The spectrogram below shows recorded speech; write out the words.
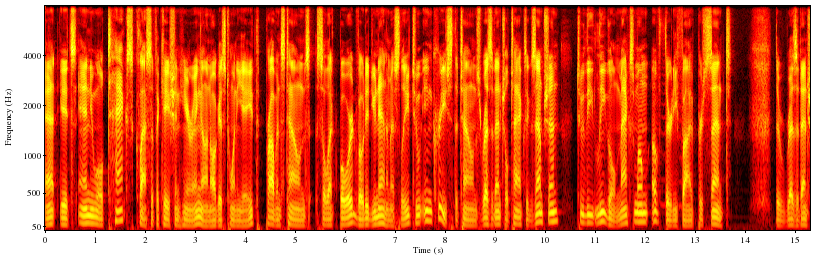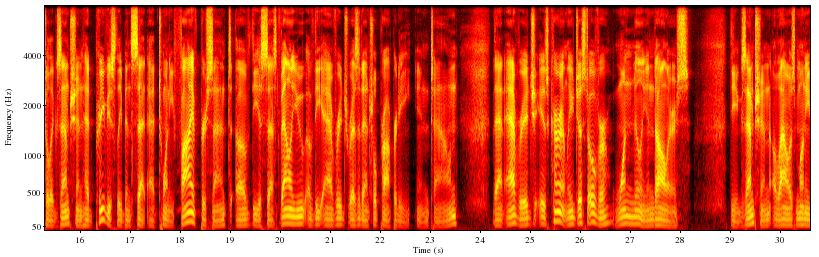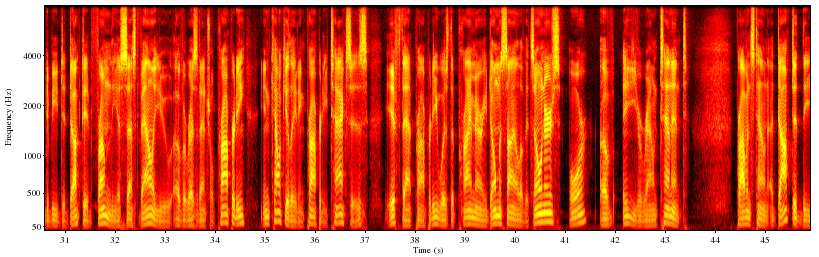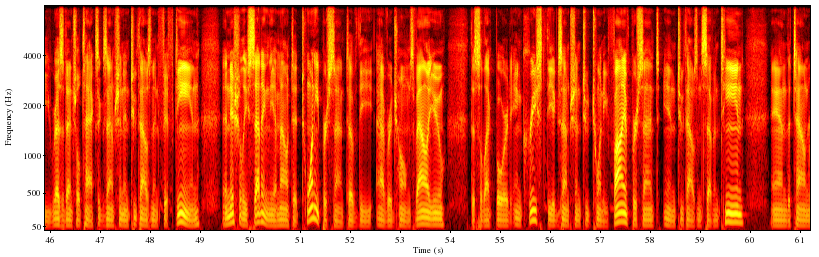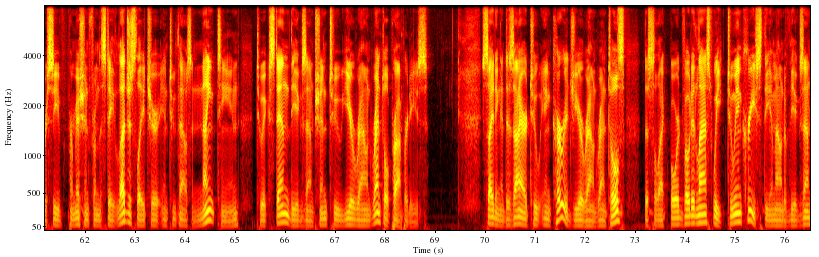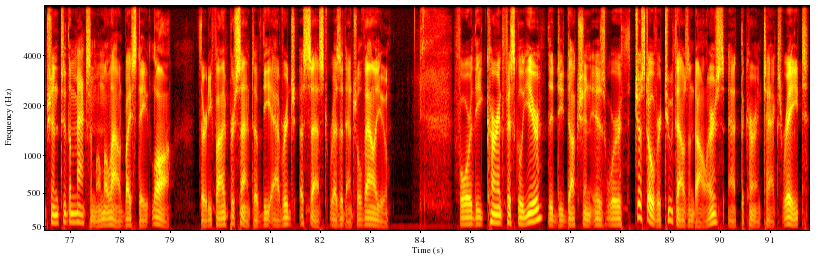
At its annual tax classification hearing on August 28th, Provincetown's Select Board voted unanimously to increase the town's residential tax exemption to the legal maximum of 35%. The residential exemption had previously been set at 25% of the assessed value of the average residential property in town. That average is currently just over $1 million. The exemption allows money to be deducted from the assessed value of a residential property in calculating property taxes if that property was the primary domicile of its owners or of a year round tenant. Provincetown adopted the residential tax exemption in 2015, initially setting the amount at 20% of the average home's value. The Select Board increased the exemption to 25% in 2017, and the town received permission from the state legislature in 2019 to extend the exemption to year round rental properties. Citing a desire to encourage year round rentals, the Select Board voted last week to increase the amount of the exemption to the maximum allowed by state law 35% of the average assessed residential value. For the current fiscal year, the deduction is worth just over $2,000 at the current tax rate.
